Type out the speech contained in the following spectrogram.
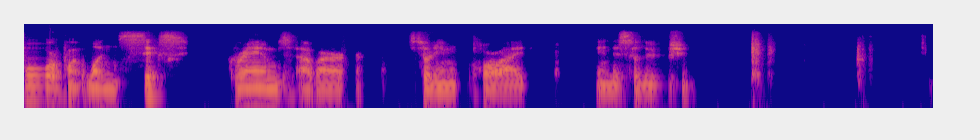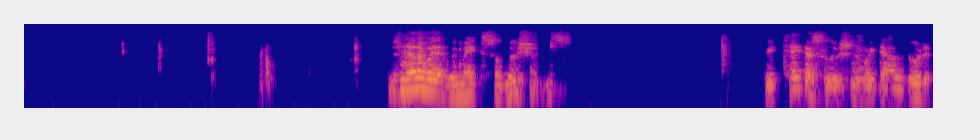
4.16 grams of our sodium chloride in this solution. There's another way that we make solutions. We take a solution and we dilute it.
